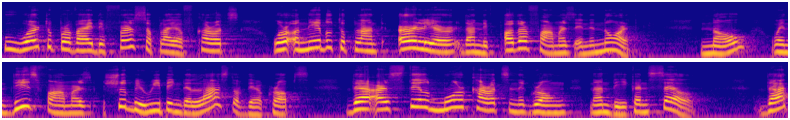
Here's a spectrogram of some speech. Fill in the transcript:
who were to provide the first supply of carrots were unable to plant earlier than the other farmers in the north. Now, when these farmers should be reaping the last of their crops, there are still more carrots in the ground than they can sell. That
